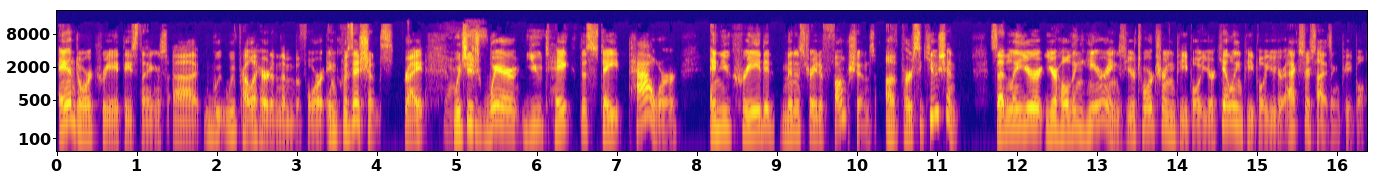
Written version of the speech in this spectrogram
and or create these things uh, we, have probably heard of them before inquisitions right yes. which is where you take the state power and you create administrative functions of persecution suddenly you're you're holding hearings you're torturing people you're killing people you're exercising people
